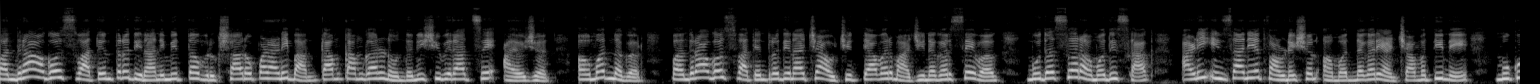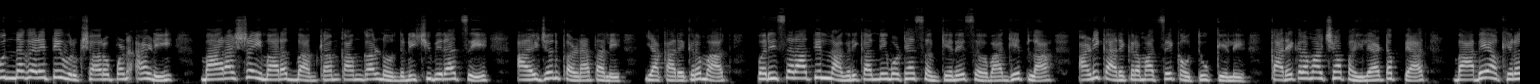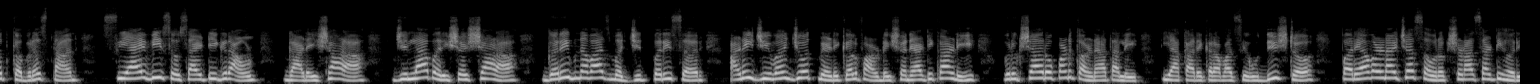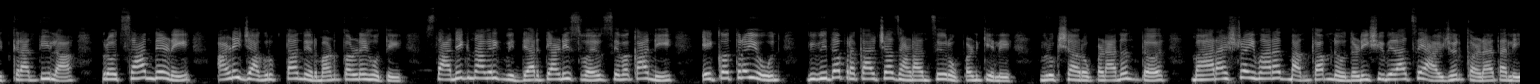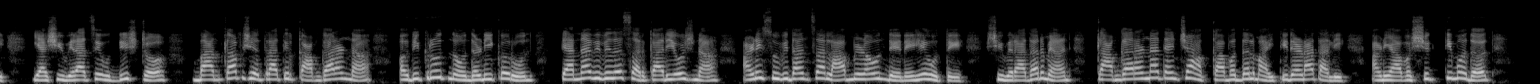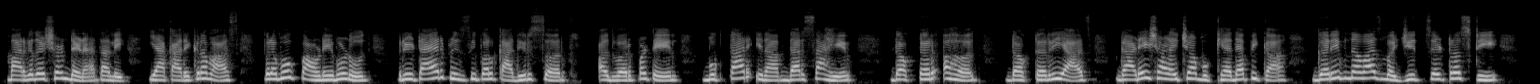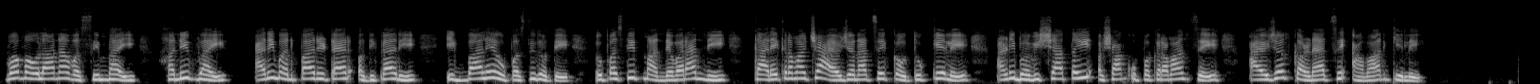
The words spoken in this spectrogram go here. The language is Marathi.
पंधरा ऑगस्ट स्वातंत्र्य दिनानिमित्त वृक्षारोपण आणि बांधकाम कामगार नोंदणी शिबिराचे आयोजन. अहमदनगर पंधरा ऑगस्ट स्वातंत्र्य दिनाच्या औचित्यावर माजी नगरसेवक मुदस्सर अहमद इसाक आणि इन्सानियत फाउंडेशन अहमदनगर यांच्या वतीने मुकुंदनगर येथे वृक्षारोपण आणि महाराष्ट्र इमारत बांधकाम कामगार नोंदणी शिबिराचे आयोजन करण्यात आले. या कार्यक्रमात परिसरातील नागरिकांनी मोठ्या संख्येने सहभाग घेतला आणि कार्यक्रमाचे कौतुक केले. कार्यक्रमाच्या पहिल्या टप्प्यात बाबे अखेरत कब्रस्तान C I V society ground गाडेशाळा जिल्हा परिषद शाळा गरीब नवाज मस्जिद परिसर आणि जीवन ज्योत मेडिकल फाउंडेशन या ठिकाणी वृक्षारोपण करण्यात आले. या कार्यक्रमाचे उद्दिष्ट पर्यावरणाच्या संरक्षणासाठी हरित क्रांतीला प्रोत्साहन देणे आणि जागरूकता निर्माण करणे होते. स्थानिक नागरिक विद्यार्थी आणि स्वयंसेवकांनी एकत्र येऊन विविध प्रकारच्या झाडांचे रोपण केले. वृक्षारोपणानंतर महाराष्ट्र इमारत बांधकाम नोंदणी शिबिराचे आयोजन करण्यात आले. या शिबिराचे उद्दिष्ट बांधकाम क्षेत्रातील कामगारांना अधिकृत नोंदणी करून त्यांना विविध सरकारी योजना आणि सुविधांचा लाभ मिळवून देणे हे होते. शिबिरादरम्यान कामगारांना त्यांच्या हक्काबद्दल माहिती देण्यात आली आणि आवश्यक ती मदत मार्गदर्शन देण्यात आले. या कार्यक्रमास प्रमुख पाहुणे म्हणून retire principal Qadir sir अद्वर Patel Mukhtar Inamdar साहेब डॉक्टर अहद डॉक्टर रियाज गाडे शाळेच्या मुख्याध्यापिका गरीब नवाज मस्जिदचे ट्रस्टी व मौलाना वसीमभाई हनीफभाई आणि मनपा रिटायर अधिकारी इक्बाल हे उपस्थित होते. उपस्थित मान्यवरांनी कार्यक्रमाच्या आयोजनाचे कौतुक केले आणि भविष्यातही अशा उपक्रमांचे आयोजन करण्याचे आवाहन केले.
